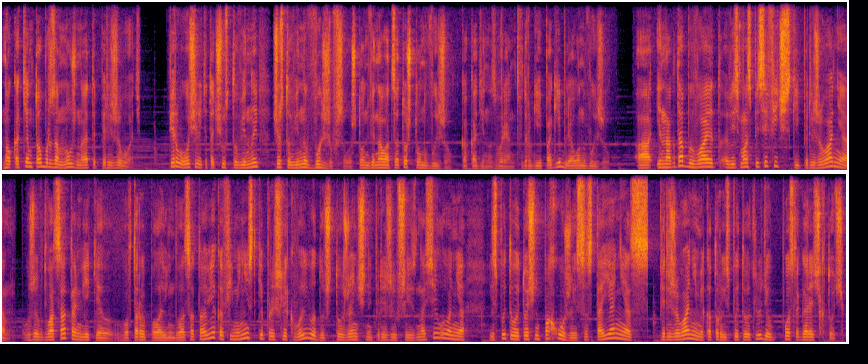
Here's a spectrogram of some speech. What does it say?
Но каким-то образом нужно это переживать. В первую очередь это чувство вины, чувство вины выжившего, что он виноват за то, что он выжил, как один из вариантов. Другие погибли, а он выжил. А иногда бывают весьма специфические переживания. Уже в 20 веке, во второй половине 20 века, феминистки пришли к выводу, что женщины, пережившие изнасилование, испытывают очень похожие состояния с переживаниями, которые испытывают люди после горячих точек.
